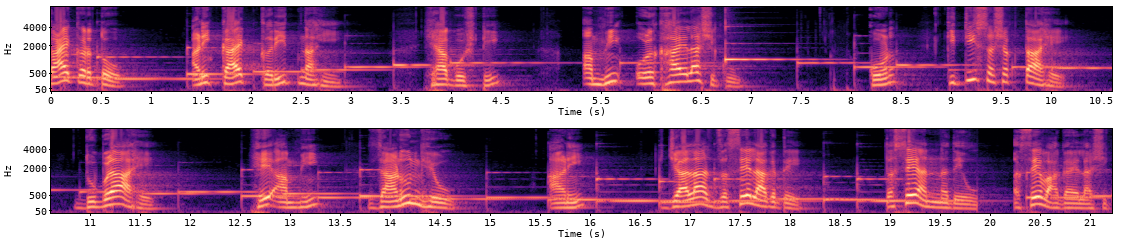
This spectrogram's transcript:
काय करतो आणि काय करीत नाही? ह्या गोष्टी आम्ही ओळखायला शिकू. कोण किती सशक्त आहे दुबळा आहे हे आम्ही जाणून घेऊ. आणि ज्याला जसे लागते तसे अन्न देऊ. असे वागायला शिक.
